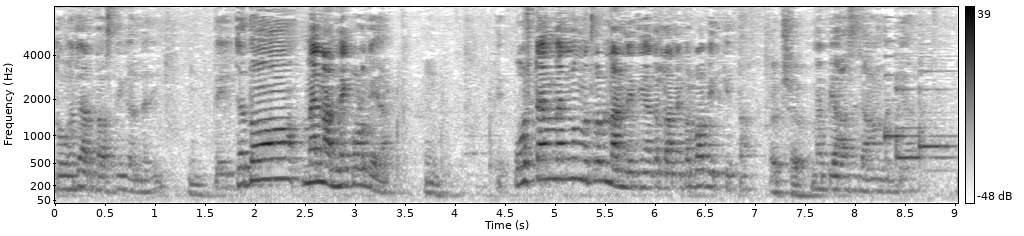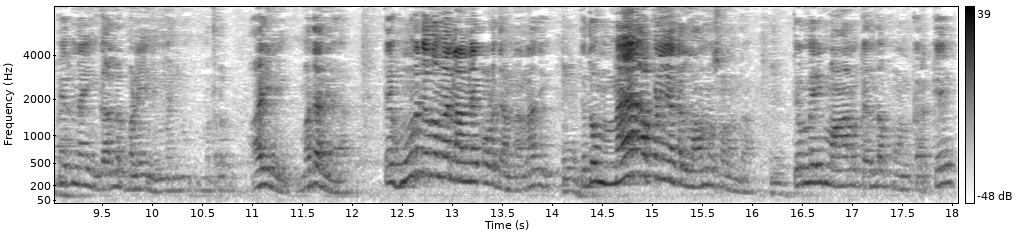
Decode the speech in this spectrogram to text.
2010 ਦੀ ਗੱਲ ਹੈ ਜੀ। ਹੂੰ। ਤੇ ਜਦੋਂ ਮੈਂ ਨਾਨੇ ਕੋਲ ਗਿਆ ਹੂੰ। ਤੇ ਉਸ ਟਾਈਮ ਮੈਨੂੰ ਮਤਲਬ ਨਾਨੇ ਦੀਆਂ ਗੱਲਾਂ ਨੇ ਪ੍ਰਭਾਵਿਤ ਕੀਤਾ। ਅੱਛਾ। ਮੈਂ ਬਿਆਸ ਜਾਣ ਲੱਗਿਆ। ਫਿਰ ਨਹੀਂ ਗੱਲ ਬਣੀ ਨਹੀਂ ਮੈਨੂੰ ਮਤਲਬ ਆਈ ਨਹੀਂ ਮਜ਼ਾ ਨਹੀਂ ਆਇਆ। ਤੇ ਹੁਣ ਜਦੋਂ ਮੈਂ ਨਾਨੇ ਕੋਲ ਜਾਂਦਾ ਨਾ ਜੀ ਹੂੰ। ਜਦੋਂ ਮੈਂ ਆਪਣੀਆਂ ਗੱਲਾਂ ਉਹਨੂੰ ਸੁਣਾਉਂਦਾ ਹੂੰ। ਤੇ ਉਹ ਮੇਰੀ ਮਾਂ ਨੂੰ ਕਹਿੰਦਾ ਫੋਨ ਕਰਕੇ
